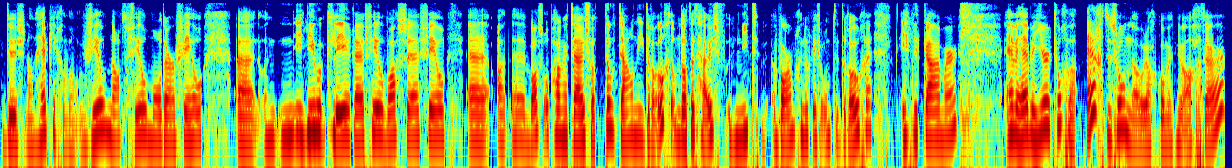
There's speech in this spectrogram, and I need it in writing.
Dus dan heb je gewoon veel nat, veel modder, veel uh, nieuwe kleren, veel wassen, veel uh, was ophangen thuis wat totaal niet droogt. Omdat het huis niet warm genoeg is om te drogen in de kamer. En we hebben hier toch wel echt de zon nodig, kom ik nu achter.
